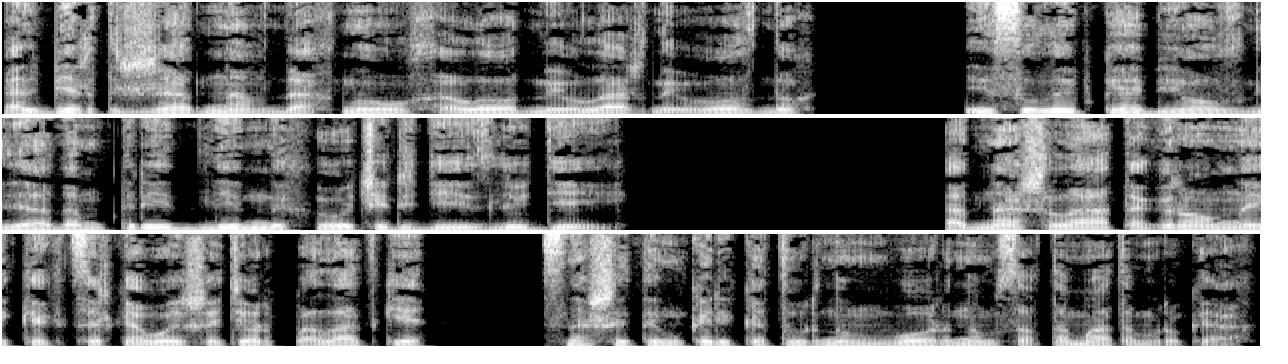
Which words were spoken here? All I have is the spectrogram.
Альберт жадно вдохнул холодный влажный воздух и с улыбкой обвел взглядом три длинных очереди из людей. Одна шла от огромной, как цирковой шатер палатки, с нашитым карикатурным вороном с автоматом в руках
